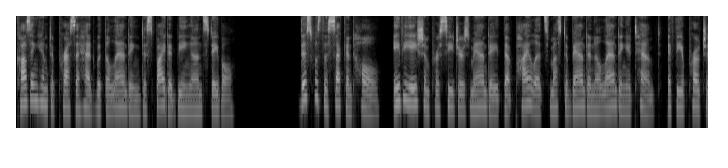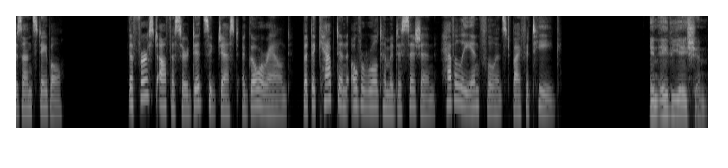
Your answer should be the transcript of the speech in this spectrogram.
causing him to press ahead with the landing despite it being unstable. This was the second hole. Aviation procedures mandate that pilots must abandon a landing attempt if the approach is unstable. The first officer did suggest a go around, but the captain overruled him a decision heavily influenced by fatigue. In aviation,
